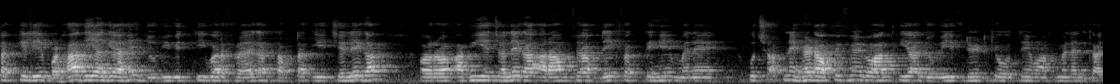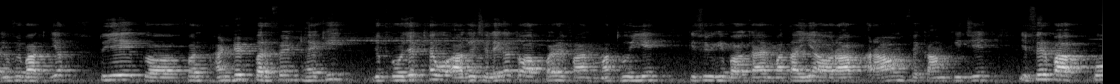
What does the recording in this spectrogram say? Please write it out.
तक के लिए बढ़ा दिया गया है। जो भी वित्तीय वर्ष रहेगा, तब तक ये चलेगा और अभी ये चलेगा। आराम से आप देख सकते हैं, मैंने कुछ अपने हेड ऑफ़िस में बात किया, जो भी स्टेट के होते हैं, वहाँ पे मैंने अधिकारियों से बात किया। तो ये हंड्रेड परसेंट है कि जो प्रोजेक्ट है, वो आगे चलेगा। तो आप परेशान मत होइए, किसी की बकाया मत आइए और आप आराम से काम कीजिए। ये सिर्फ़ आपको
